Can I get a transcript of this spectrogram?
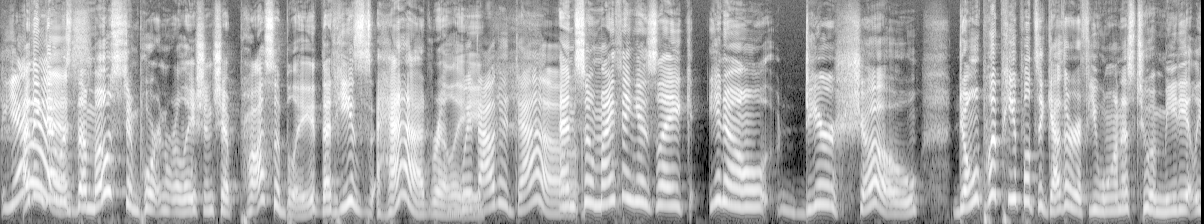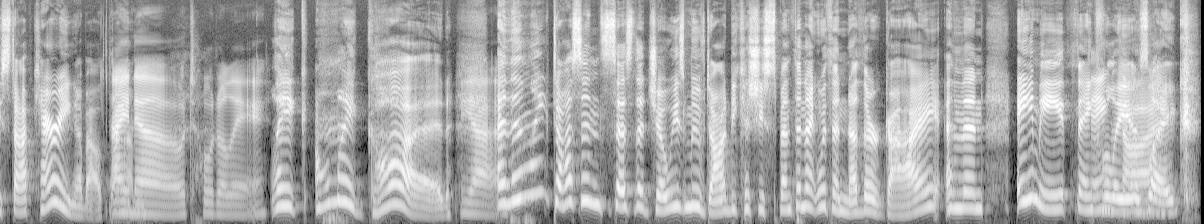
Yeah. I think that was the most important relationship possibly that he's had, really. without a doubt. And so my thing is like, you know, dear show, don't put people together if you want us to immediately stop caring about them. I know, totally. Like, oh my god. Yeah. And then like Dawson says that Joey's moved on because she spent the night with another guy, and then Amy thankfully is like,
